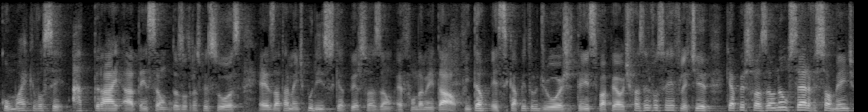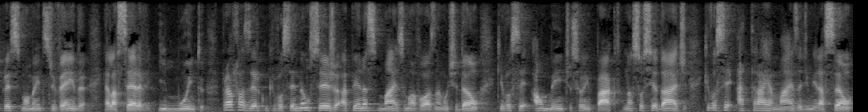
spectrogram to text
como é que você atrai a atenção das outras pessoas? É exatamente por isso que a persuasão é fundamental. Então, esse capítulo de hoje tem esse papel de fazer você refletir que a persuasão não serve somente para esses momentos de venda, ela serve e muito para fazer com que você não seja apenas mais uma voz na multidão, que você aumente o seu impacto na sociedade, que você atraia mais admiração,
